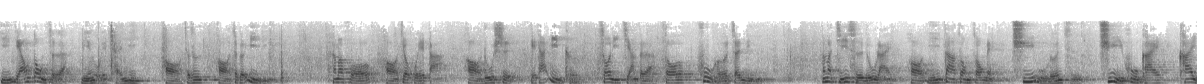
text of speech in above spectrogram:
以摇动者啊，名为诚意。哦，就是哦这个义理。那么佛哦就回答哦如是，给他认可。说你讲的啊，都符合真理。那么即使如来哦，于大众中呢，屈五轮子，屈以复开，开以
